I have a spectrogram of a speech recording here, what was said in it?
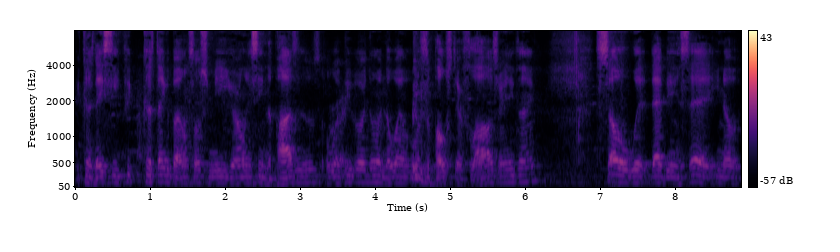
because they see. Because think about it, on social media, you're only seeing the positives of what Right. people are doing. No one wants to post their flaws or anything. So with that being said, you know,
